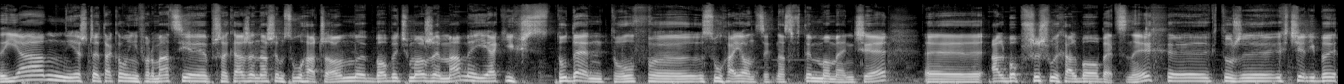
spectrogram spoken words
Ja jeszcze taką informację przekażę naszym słuchaczom, bo być może mamy jakichś studentów y, słuchających nas w tym momencie, y, albo przyszłych, albo obecnych, y, którzy chcieliby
